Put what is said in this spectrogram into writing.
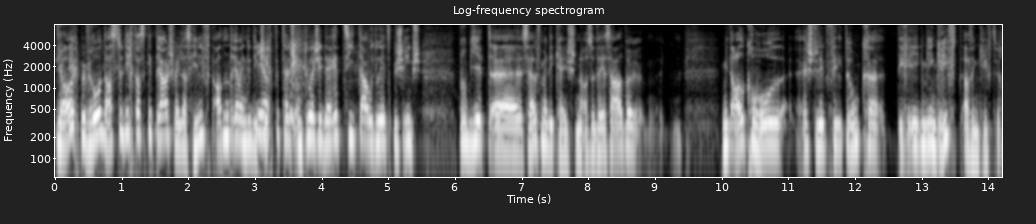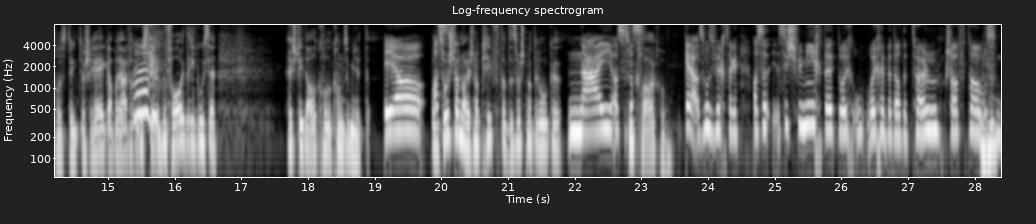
Ja, ich bin froh, dass du dich das getraust, weil das hilft anderen, wenn du die Ja. Geschichte erzählst. Und du hast in dieser Zeit, auch, die du jetzt beschreibst, probiert äh, Self-Medication. Also dir selber mit Alkohol hast du viel getrunken, dich irgendwie in den Griff, also in den Griff zu bekommen, das klingt ja schräg, aber einfach aus der Überforderung raus hast du den Alkohol konsumiert. Ja, Und also, sonst noch, hast du noch gekifft oder sonst noch Drogen nein, also zum das, Klarkommen? Genau, das muss ich vielleicht sagen. Also es ist für mich dort, wo ich, wo ich eben da den Turn geschafft habe, mhm.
